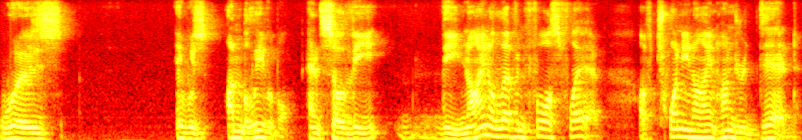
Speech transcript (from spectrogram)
was it was unbelievable. And so the the 9/11 false flag of 2,900 dead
